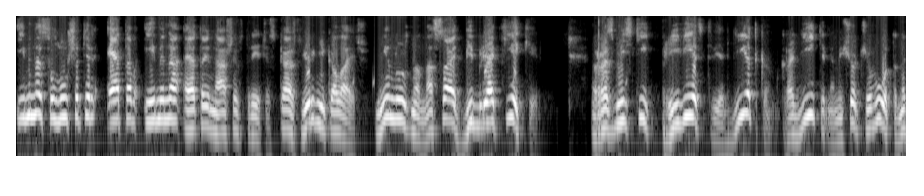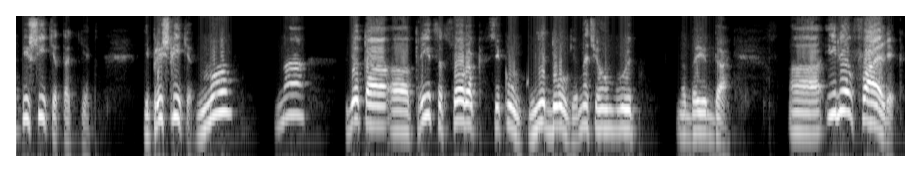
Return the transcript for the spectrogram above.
именно слушатель этого, именно этой нашей встречи, скажет, Юрий Николаевич, мне нужно на сайт библиотеки разместить приветствие к деткам, к родителям, еще чего-то, напишите этот текст и пришлите, но на где-то 30-40 а, секунд, недолгий, иначе он будет надоедать. А, или файлик.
